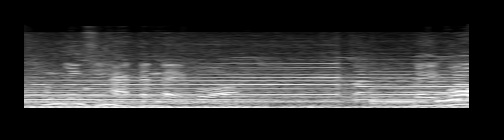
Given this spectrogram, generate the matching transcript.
มึงยังสิหักกันได้บ่ได้บ่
